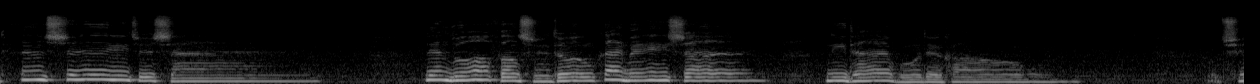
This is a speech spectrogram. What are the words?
天是一只山，联络方式都还没删，你待我的好，我却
